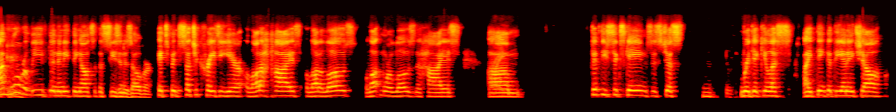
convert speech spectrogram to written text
I'm more relieved than anything else that the season is over. It's been such a crazy year, a lot of highs, a lot of lows, a lot more lows than highs. Um, 56 games is just ridiculous. I think that the NHL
